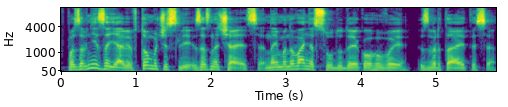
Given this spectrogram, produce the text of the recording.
В позовній заяві, в тому числі, зазначається найменування суду, до якого ви звертаєтеся.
